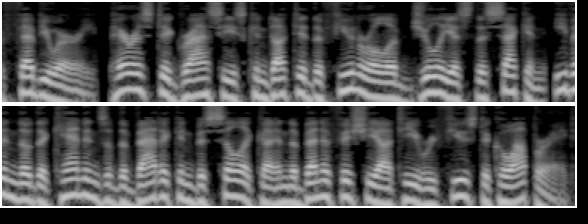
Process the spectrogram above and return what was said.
February, Paris de Grassis conducted the funeral of Julius II, even though the canons of the Vatican Basilica and the beneficiati refused to cooperate.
